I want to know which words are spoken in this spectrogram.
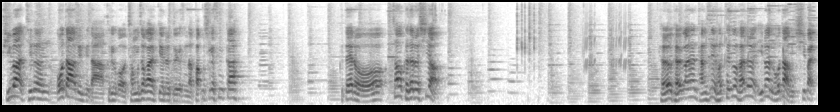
B와 D는 오답입니다. 그리고 정정할 기회를 드리겠습니다. 바꾸시겠습니까? 그대로 저 그대로 C요 결, 결과는 당신의 선택은 바로 이런 오답 씨발.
